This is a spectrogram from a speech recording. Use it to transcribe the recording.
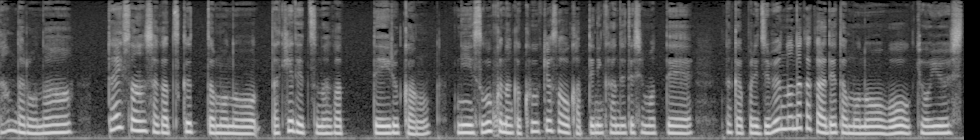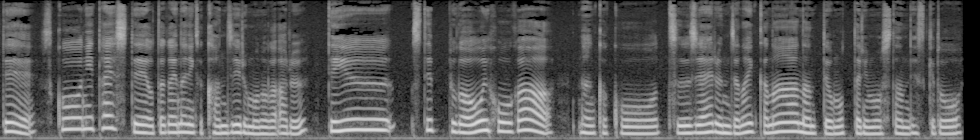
うなんだろうな第三者が作ったものだけでつながっている感にすごくなんか空虚さを勝手に感じてしまってなんかやっぱり自分の中から出たものを共有してそこに対してお互い何か感じるものがあるっていうステップが多い方がなんかこう通じ合えるんじゃないかななんて思ったりもしたんですけど、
